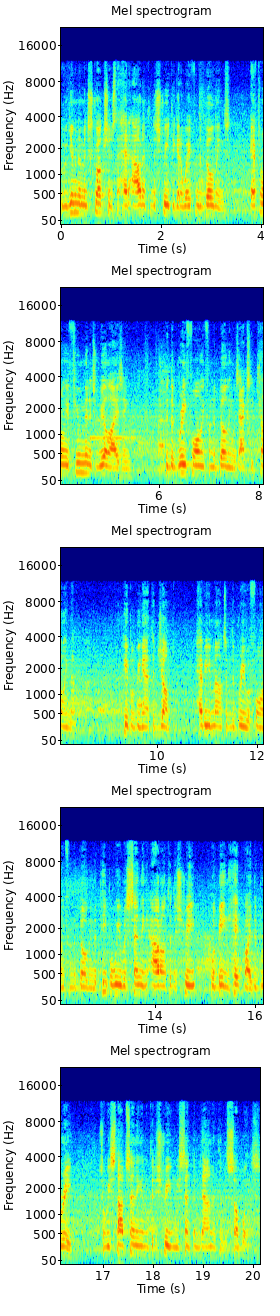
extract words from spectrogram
We were giving them instructions to head out into the street to get away from the buildings. After only a few minutes, realizing the debris falling from the building was actually killing them. People began to jump. Heavy amounts of debris were falling from the building. The people we were sending out onto the street were being hit by debris. So we stopped sending them into the street and we sent them down into the subways.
